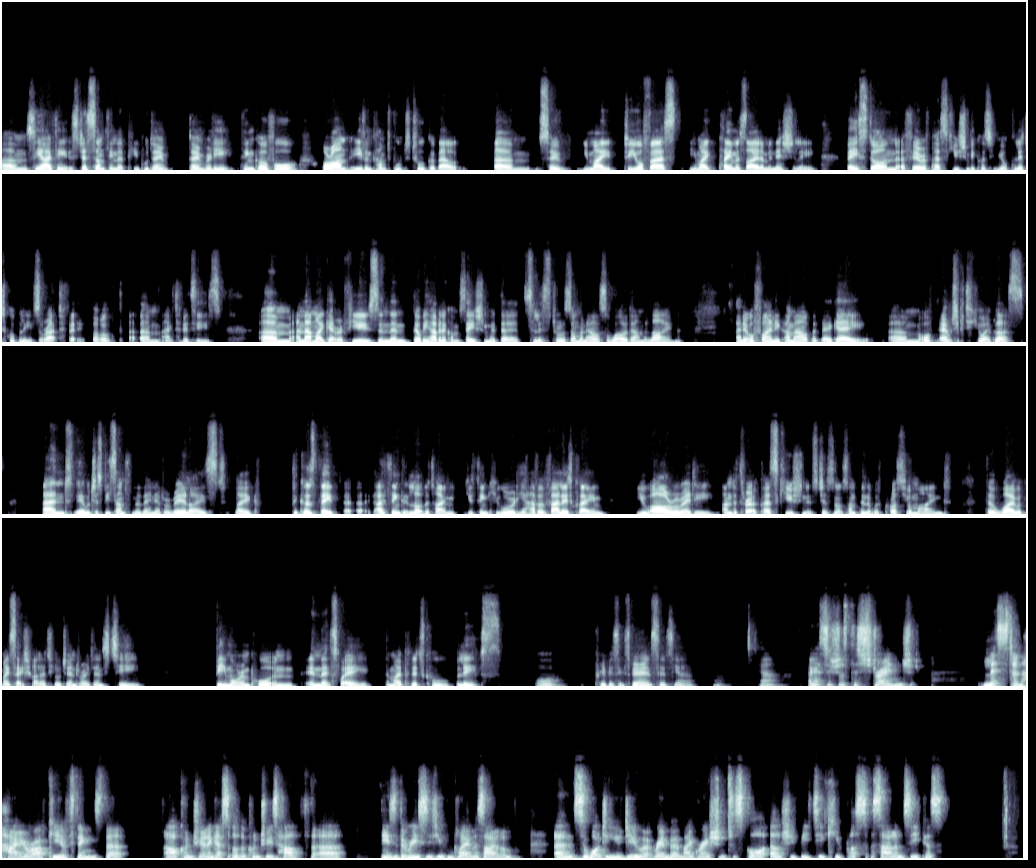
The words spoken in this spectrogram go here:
Um, so yeah, I think it's just something that people don't don't really think of or or aren't even comfortable to talk about. Um, so you might do your first, you might claim asylum initially based on a fear of persecution because of your political beliefs or activate or um, activities. Um, and that might get refused. And then they'll be having a conversation with their solicitor or someone else a while down the line, and it will finally come out that they're gay um, or LGBTQI plus, and it would just be something that they never realized. Like because they uh, i think a lot of the time you think you already have a valid claim you are already under threat of persecution. It's just not something that would cross your mind that why would my sexuality or gender identity be more important in this way than my political beliefs or previous experiences? Yeah. Yeah. I guess it's just this strange list and hierarchy of things that our country and i guess other countries have that are, these are the reasons you can claim asylum um, so, what do you do at Rainbow Migration to support LGBTQ plus asylum seekers?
